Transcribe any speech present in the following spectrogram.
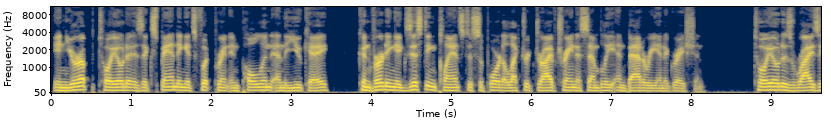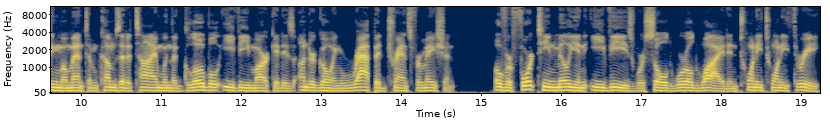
In Europe, Toyota is expanding its footprint in Poland and the UK, converting existing plants to support electric drivetrain assembly and battery integration. Toyota's rising momentum comes at a time when the global EV market is undergoing rapid transformation. Over 14 million EVs were sold worldwide in 2023,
